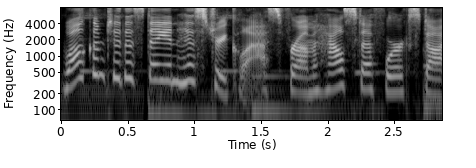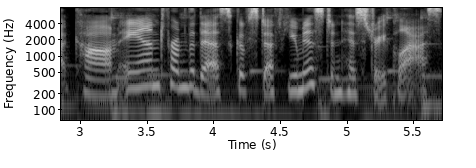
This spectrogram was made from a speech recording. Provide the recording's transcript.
Welcome to this day in history class from howstuffworks.com and from the desk of Stuff You Missed in History class.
